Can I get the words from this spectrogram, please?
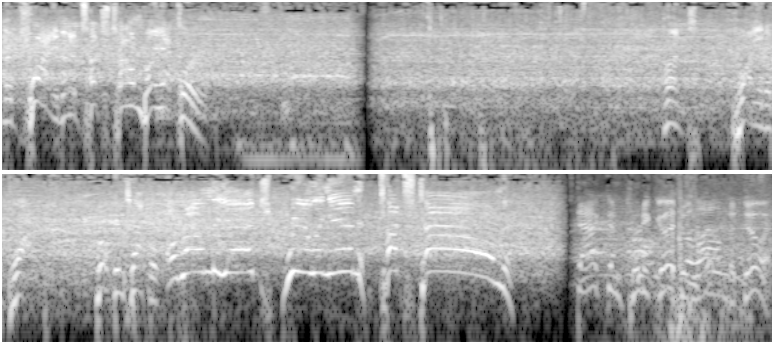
On the drive and a touchdown by Ekeler. Hunt. Bryant a block. Broken tackle. Around the edge. Wheeling in. Touchdown. Stacked him pretty good to allow him to do it.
